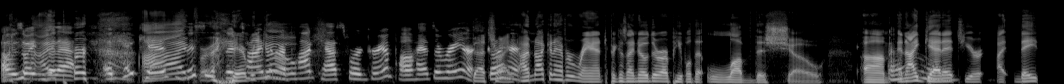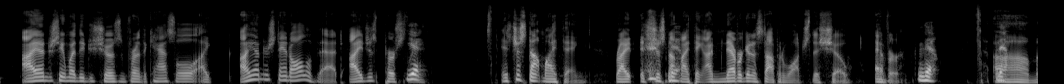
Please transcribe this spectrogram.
I was waiting for I that. per- Okay, kids, I this is the time in our podcast where Grandpa has a rant. That's Go right. ahead. I'm not gonna have a rant because I know there are people that love this show. Um, and I get Oh. it. You're I, they. I understand why they do shows in front of the castle. I I understand all of that. I just personally, Yeah. it's just not my thing. Right? It's just not Yeah. my thing. I'm never gonna stop and watch this show ever. No. No. Um,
